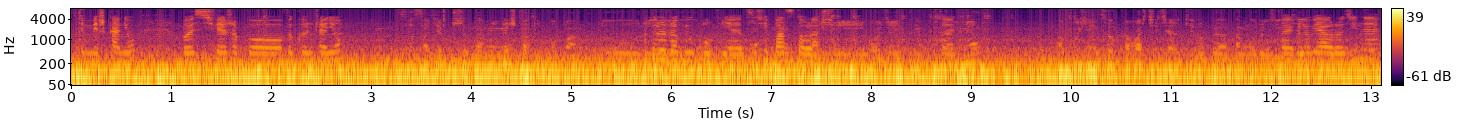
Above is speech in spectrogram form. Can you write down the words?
w tym mieszkaniu, bo jest świeżo po wykończeniu. W zasadzie przed nami mieszka tylko pan, który, Który robił kuchnię, w sensie pan stolarz. I łazienkę. Tak. A później córka właścicielki robiła tam urodzinki. Tak, robiła urodziny. E,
